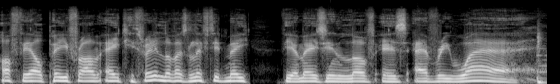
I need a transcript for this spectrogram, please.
off the LP from 83, Love Has Lifted Me, The Amazing Love Is Everywhere.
